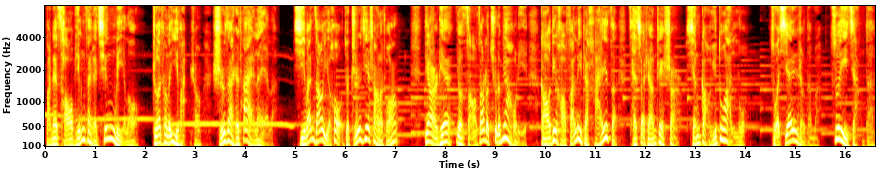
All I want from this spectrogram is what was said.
把那草坪再给清理喽。折腾了一晚上，实在是太累了。洗完澡以后，就直接上了床。第二天又早早的去了庙里，搞定好樊丽这孩子，才算是让这事儿先告一段落。做先生的嘛，最讲的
